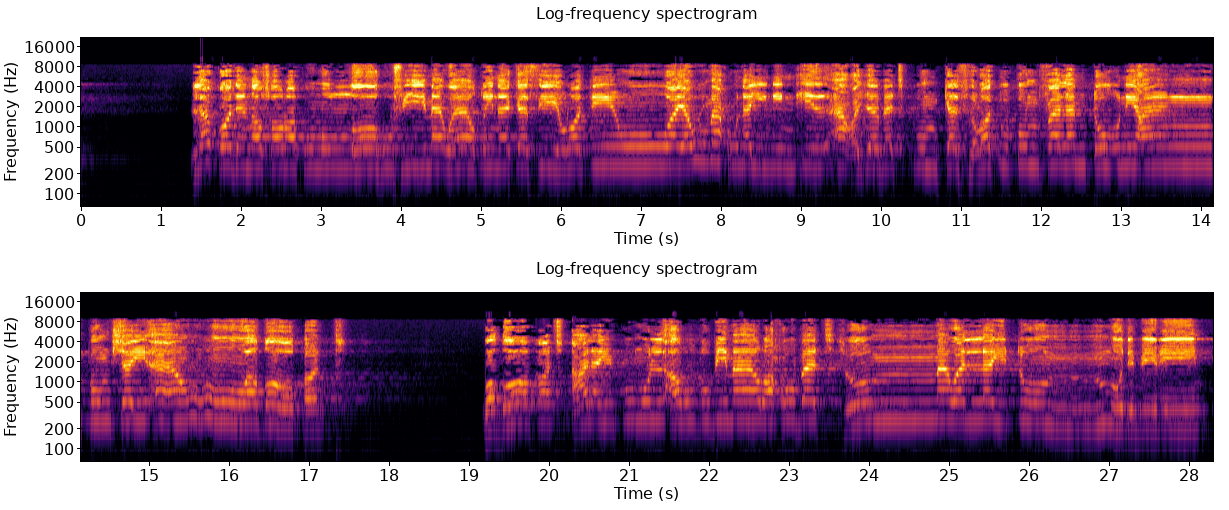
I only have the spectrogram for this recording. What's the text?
لقد نصركم الله في مواطن كثيرة ويوم حنين إذ أعجبتكم كثرتكم فلم تغن عنكم شيئا وضاقت وضاقت عليكم الأرض بما رحبت ثم وليتم مدبرين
